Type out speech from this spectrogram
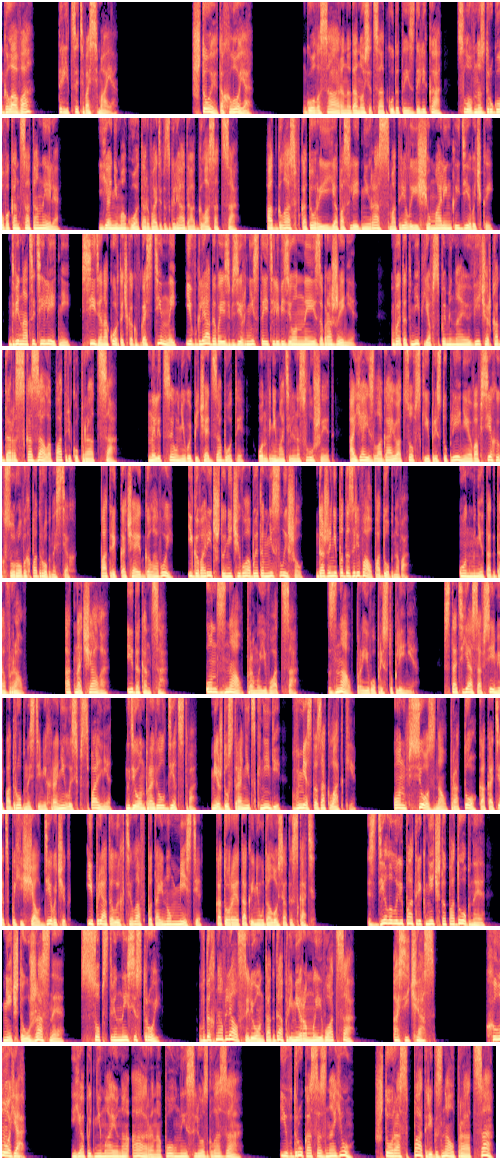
Глава 38. «Что это, Хлоя?» Голос Аарона доносится откуда-то издалека, словно с другого конца тоннеля. Я не могу оторвать взгляда от глаз отца. От глаз, в которые я последний раз смотрела еще маленькой девочкой, двенадцатилетней, сидя на корточках в гостиной и вглядываясь в зернистые телевизионные изображения. В этот миг я вспоминаю вечер, когда рассказала Патрику про отца. На лице у него печать заботы, он внимательно слушает, а я излагаю отцовские преступления во всех их суровых подробностях. Патрик качает головой и говорит, что ничего об этом не слышал, даже не подозревал подобного. Он мне тогда врал. От начала и до конца. Он знал про моего отца знал про его преступление. Статья со всеми подробностями хранилась в спальне, где он провел детство, между страниц книги вместо закладки. Он все знал про то, как отец похищал девочек и прятал их тела в потайном месте, которое так и не удалось отыскать. Сделал ли Патрик нечто подобное, нечто ужасное, с собственной сестрой? Вдохновлялся ли он тогда примером моего отца? А сейчас? «Хлоя!» Я поднимаю на Аарона полные слез глаза. И вдруг осознаю, что раз Патрик знал про отца,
